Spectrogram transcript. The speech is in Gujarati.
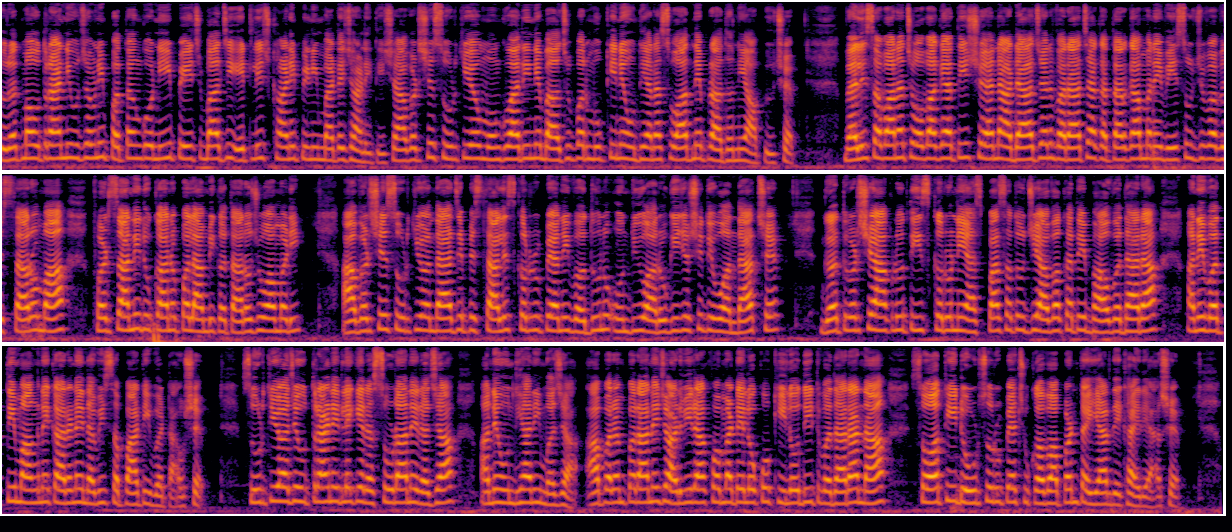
સુરતમાં ઉત્તરાયણની ઉજવણી પતંગોની પેચબાજી એટલી જ ખાણીપીણી માટે જાણીતી. છે આ વર્ષે સુરતીઓ મોંઘવારીને બાજુ પર મૂકીને ઊંધિયાના સ્વાદને પ્રાધાન્ય આપ્યું છે. વહેલી સવારના છ વાગ્યાથી શહેરના અડાજણ, વરાછા, કતારગામ અને વેસુ જેવા વિસ્તારોમાં ફરસાની દુકાનો પર લાંબી કતારો જોવા મળી. આ વર્ષે સુરતીઓ અંદાજે પિસ્તાલીસ કરોડ રૂપિયાની વધુનું ઊંધિયું આરોગી જશે તેવો અંદાજ છે. ગત વર્ષે આંકડો ત્રીસ કરોડની આસપાસ હતો, જે આ વખતે ભાવ વધારા અને વધતી માંગને કારણે નવી સપાટી વટાવશે. સુરતીઓ આજે ઉત્તરાયણ એટલે કે રસોડાને રજા અને ઊંધિયાની મજા. આ પરંપરાને જાળવી રાખવા માટે લોકો કિલો દીઠ વધારાના સોથી દોઢસો રૂપિયા ચૂકવવા પણ તૈયાર દેખાઈ રહ્યા છે.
